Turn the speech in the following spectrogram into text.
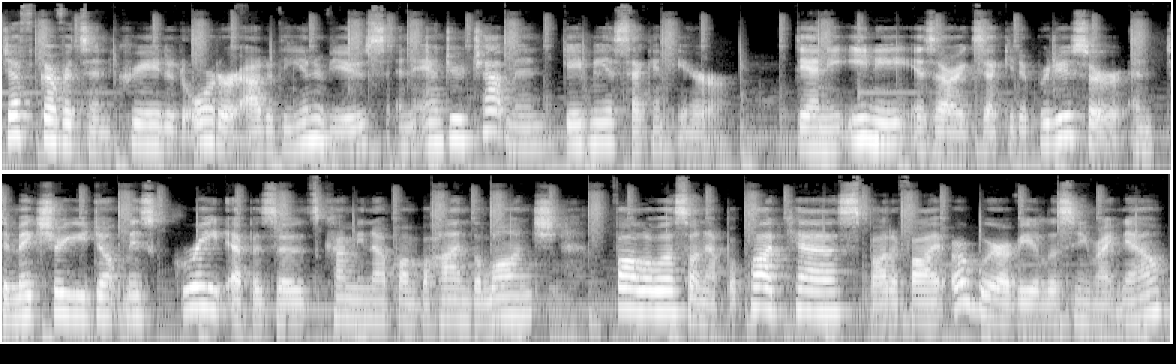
Geoff Govertson created order out of the interviews, and Andrew Chapman gave me a second ear. Danny Iny is our executive producer, and to make sure you don't miss great episodes coming up on Behind the Launch, follow us on Apple Podcasts, Spotify, or wherever you're listening right now.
